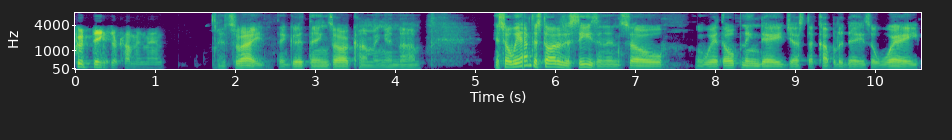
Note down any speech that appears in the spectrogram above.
good things are coming, man. That's right. The good things are coming, and um, and so we have the start of the season, and so with opening day just a couple of days away,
